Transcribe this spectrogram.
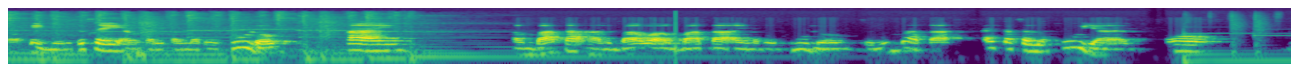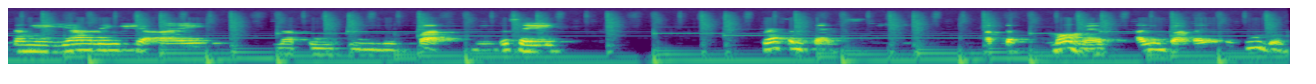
Okay, meaning to say, ang salitang natutulog ay ang bata, halimbawa ang bata ay natutulog, so yung bata ay kasalukuyan o nangyayaring siya ay natutulog pa. Meaning to say, present tense. At the moment ay yung bata ay natutulog.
